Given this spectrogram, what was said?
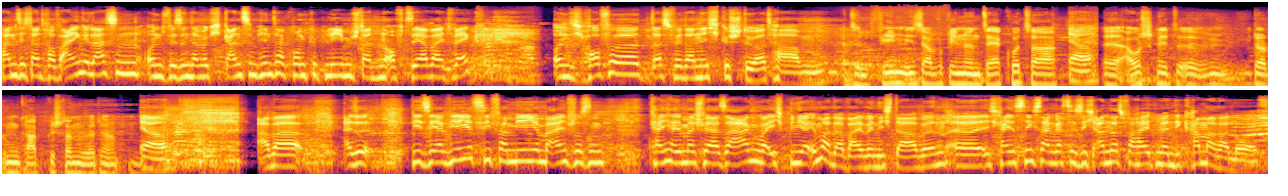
haben sich dann darauf eingelassen und wir sind dann wirklich ganz im Hintergrund geblieben, standen oft sehr weit weg und ich hoffe, dass wir da nicht gestört haben. Also im Film ist ja wirklich nur ein sehr kurzer ja. äh, Ausschnitt, äh, wie dort im Grab gestanden wird. Ja. ja. Aber also wie sehr wir jetzt die Familien beeinflussen, kann ich halt immer schwer sagen, weil ich bin ja immer dabei, wenn ich da bin. Äh, ich kann jetzt nicht sagen, dass sie sich anders verhalten, wenn die Kamera läuft.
